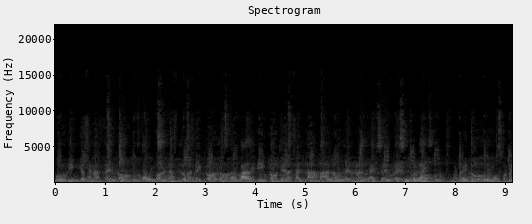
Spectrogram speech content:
Un indio se me acercó con las plumas de color y con el hacha en la mano. El 75 likes. Bueno, nos vemos. Bye,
